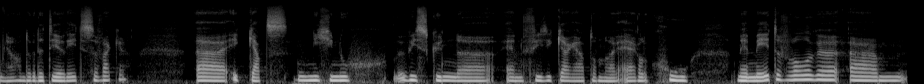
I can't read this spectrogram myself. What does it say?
ja, door de theoretische vakken. Uh, ik had niet genoeg wiskunde en fysica gehad om daar eigenlijk goed mee mee te volgen. Um,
